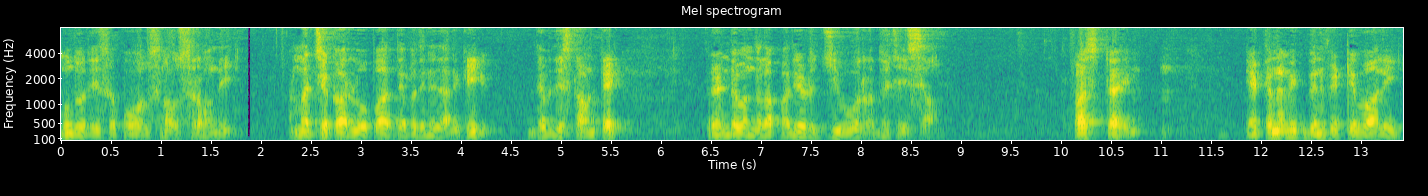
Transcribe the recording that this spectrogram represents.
ముందుకు తీసుకుపోవాల్సిన అవసరం ఉంది. మత్స్యకారులు ఉపాధి దెబ్బతినే దానికి దెబ్బతీస్తా ఉంటే రెండు వందల పదిహేడు జీవో రద్దు చేశాం. ఫస్ట్ టైం ఎకనామిక్ బెనిఫిట్ ఇవ్వాలి.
